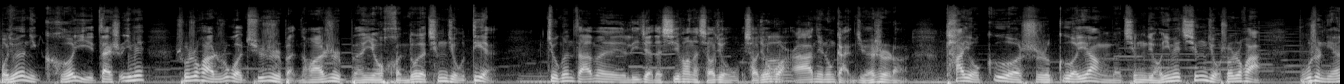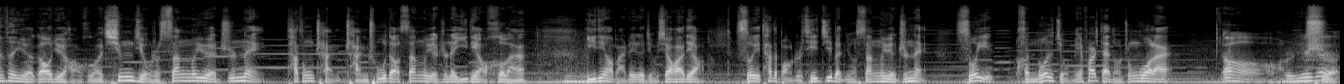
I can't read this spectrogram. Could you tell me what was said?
我觉得你可以再试，因为说实话，如果去日本的话，日本有很多的清酒店，就跟咱们理解的西方的小酒小酒馆啊那种感觉似的，它有各式各样的清酒。因为清酒说实话，不是年份越高越好喝，清酒是三个月之内，它从产产出到三个月之内一定要喝完，一定要把这个酒消化掉，所以它的保质期基本就三个月之内，所以很多的酒没法带到中国来。哦，是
